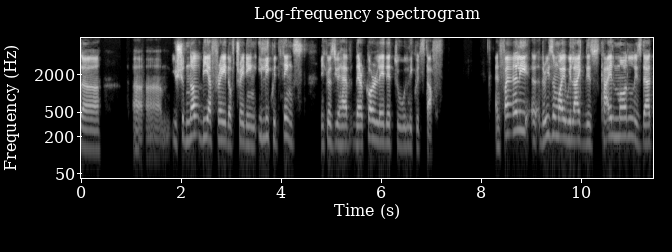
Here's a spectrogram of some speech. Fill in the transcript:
uh, um, you should not be afraid of trading illiquid things because you have they're correlated to liquid stuff. And finally uh, the reason why we like this kyle model is that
